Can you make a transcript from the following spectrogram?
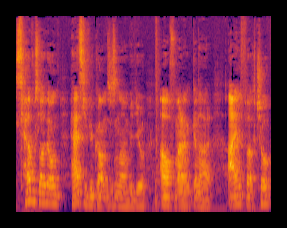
Servus Leute und herzlich willkommen zu diesem neuen Video auf meinem Kanal Einfach Joe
